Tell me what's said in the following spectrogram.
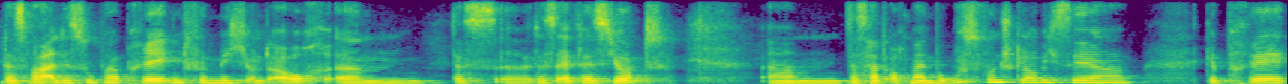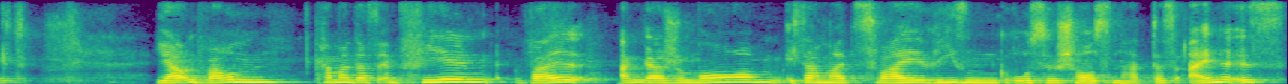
Das war alles super prägend für mich und auch ähm, das, äh, das FSJ ähm, das hat auch meinen Berufswunsch, glaube ich, sehr geprägt. Ja, und warum kann man das empfehlen? Weil Engagement, ich sage mal, zwei riesengroße Chancen hat. Das eine ist,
